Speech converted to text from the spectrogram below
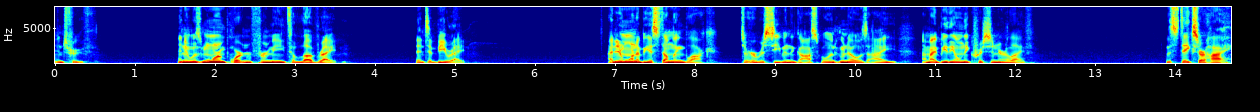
and truth. And it was more important for me to love right than to be right. I didn't want to be a stumbling block to her receiving the gospel. And who knows, I, I might be the only Christian in her life. The stakes are high,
